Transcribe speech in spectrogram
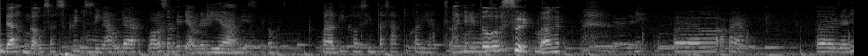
udah nggak usah skripsi yang udah lolos terbit ya udah Iya. dipublish gitu. Apalagi kalau Sinta satu kali ya soalnya Hmm. itu sulit banget Ya, jadi eh, apa ya? Eh, jadi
